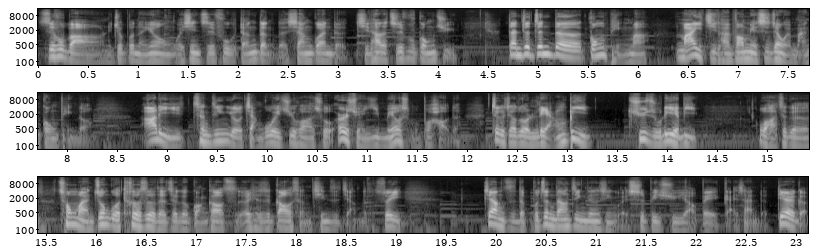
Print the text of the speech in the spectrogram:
支付宝，你就不能用微信支付等等的相关的其他的支付工具。但这真的公平吗？蚂蚁集团方面是认为蛮公平的。阿里曾经有讲过一句话，说二选一没有什么不好的，这个叫做良币驱逐劣币，哇，这个充满中国特色的这个广告词，而且是高层亲自讲的，所以这样子的不正当竞争行为是必须要被改善的。第二个，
